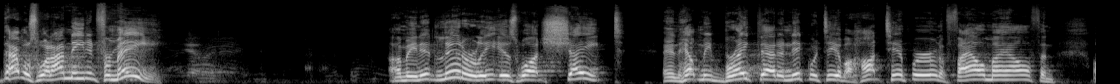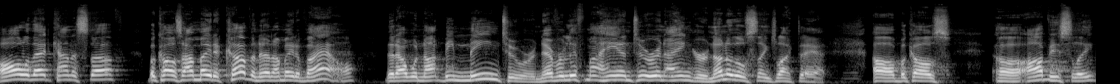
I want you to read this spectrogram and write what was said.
That was what I needed for me. I mean, it literally is what shaped and helped me break that iniquity of a hot temper and a foul mouth and all of that kind of stuff because I made a covenant, I made a vow that I would not be mean to her, never lift my hand to her in anger, none of those things like that. Uh, because uh, obviously,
